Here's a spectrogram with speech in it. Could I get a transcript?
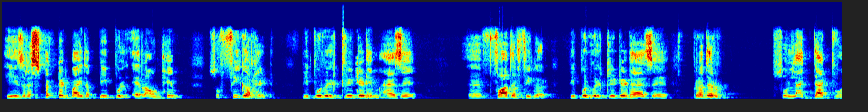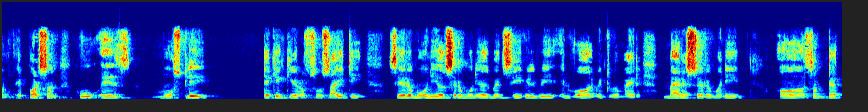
He is respected by the people around him. So figurehead. People will treat him as a a father figure. People will treat it as a brother. So like that one a person who is mostly taking care of society. Ceremonial ceremonial means he will be involved into a marriage ceremony or some death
